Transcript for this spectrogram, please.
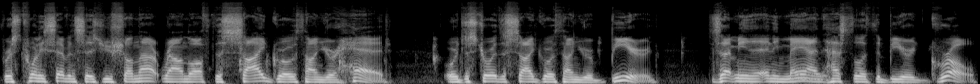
verse 27 says, You shall not round off the side growth on your head or destroy the side growth on your beard. Does that mean that any man has to let the beard grow?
